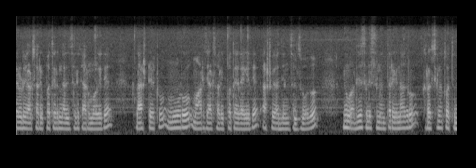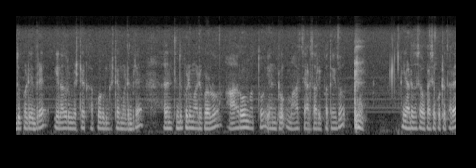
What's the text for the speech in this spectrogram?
ಎರಡು ಎರಡು ಸಾವಿರದ ಇಪ್ಪತ್ತೈದರಿಂದ ಅರ್ಜಿ ಸಲ್ಲಿಕೆ ಆರಂಭವಾಗಿದೆ. ಲಾಸ್ಟ್ ಡೇಟು ಮೂರು ಮಾರ್ಚ್ ಎರಡು ಸಾವಿರದ ಇಪ್ಪತ್ತೈದಾಗಿದೆ ಅಷ್ಟು ಅರ್ಜಿಯನ್ನು ಸಲ್ಲಿಸ್ಬೋದು ನೀವು ಅರ್ಜಿ ಸಲ್ಲಿಸಿದ ನಂತರ ಏನಾದರೂ ಕರೆಕ್ಷನ್ ಅಥವಾ ತಿದ್ದುಪಡಿ ಇದ್ದರೆ ಏನಾದರೂ ಮಿಸ್ಟೇಕ್ ಹಾಕೋದು ಮಿಸ್ಟೇಕ್ ಮಾಡಿದರೆ, ಅದನ್ನು ತಿದ್ದುಪಡಿ ಮಾಡಿಕೊಳ್ಳಲು ಆರು ಮತ್ತು ಎಂಟು ಮಾರ್ಚ್ ಎರಡು ಸಾವಿರದ ಇಪ್ಪತ್ತೈದು ಎರಡು ದಿವಸ ಅವಕಾಶ ಕೊಟ್ಟಿರ್ತಾರೆ.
